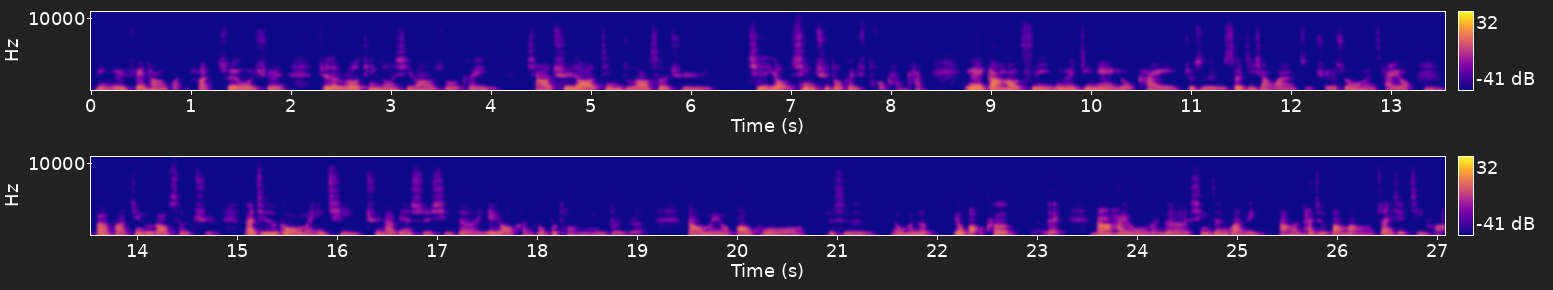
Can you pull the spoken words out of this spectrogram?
领域非常广泛，所以我觉觉得，如果听众希望说可以想要去到进驻到社区。其实有兴趣都可以去投看看，因为刚好是因为今年有开就是设计相关的职缺，所以我们才有办法进入到社区。嗯、那其实跟我们一起去那边实习的也有很多不同领域的人，那我们有包括就是我们的幼保科，对，然后还有我们的行政管理，然后他就帮忙撰写计划。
